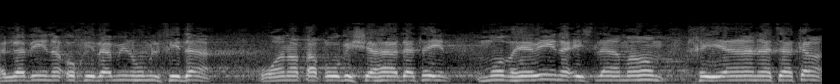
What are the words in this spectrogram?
الذين أخذ منهم الفداء ونطقوا بالشهادتين مظهرين إسلامهم خيانتك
